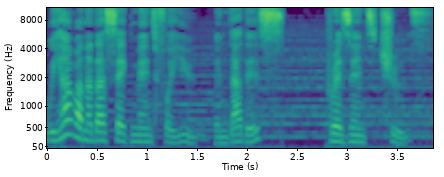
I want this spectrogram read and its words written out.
We have another segment for you, and that is Present Truth.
